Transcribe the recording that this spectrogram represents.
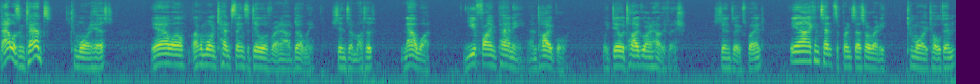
That was intense, Komori hissed. Yeah, well, I've got more intense things to deal with right now, don't we? Shinzo muttered. Now what? You find Penny and Tiger. We deal with Tiger and Jellyfish, Shinzo explained. Yeah, I can sense the princess already, Komori told him.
